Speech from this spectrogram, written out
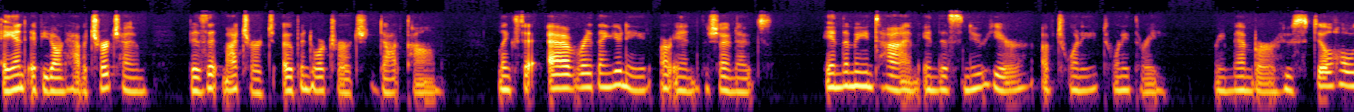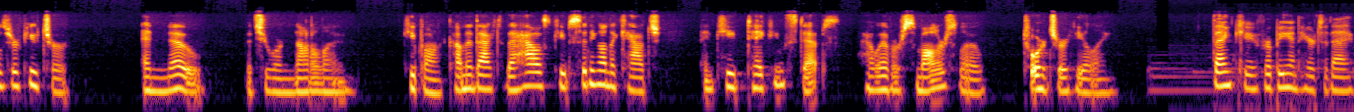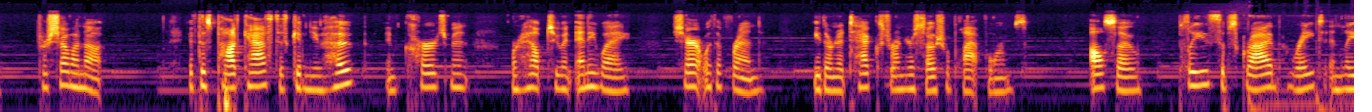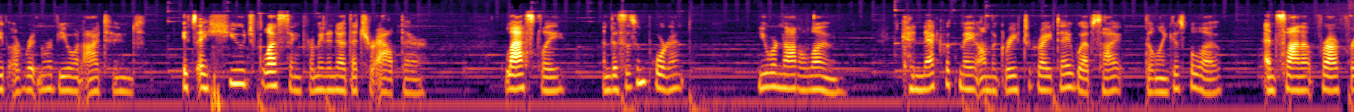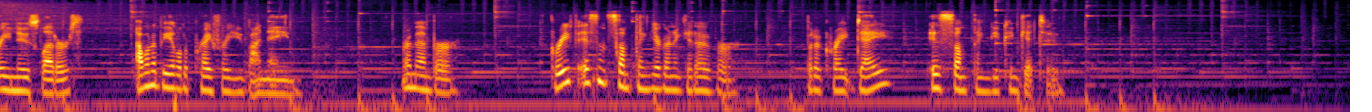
And if you don't have a church home, visit my church, opendoorchurch.com. Links to everything you need are in the show notes. In the meantime, in this new year of 2023, remember who still holds your future and know that you are not alone. Keep on coming back to the house, keep sitting on the couch, and keep taking steps, however small or slow, towards your healing. Thank you for being here today, for showing up. If this podcast has given you hope, encouragement, or helped you in any way, share it with a friend either in a text or on your social platforms. Also, please subscribe, rate, and leave a written review on iTunes. It's a huge blessing for me to know that you're out there. Lastly, and this is important, you are not alone. Connect with me on the Grief to Great Day website, the link is below, and sign up for our free newsletters. I want to be able to pray for you by name. Remember, grief isn't something you're going to get over, but a great day is something you can get to.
